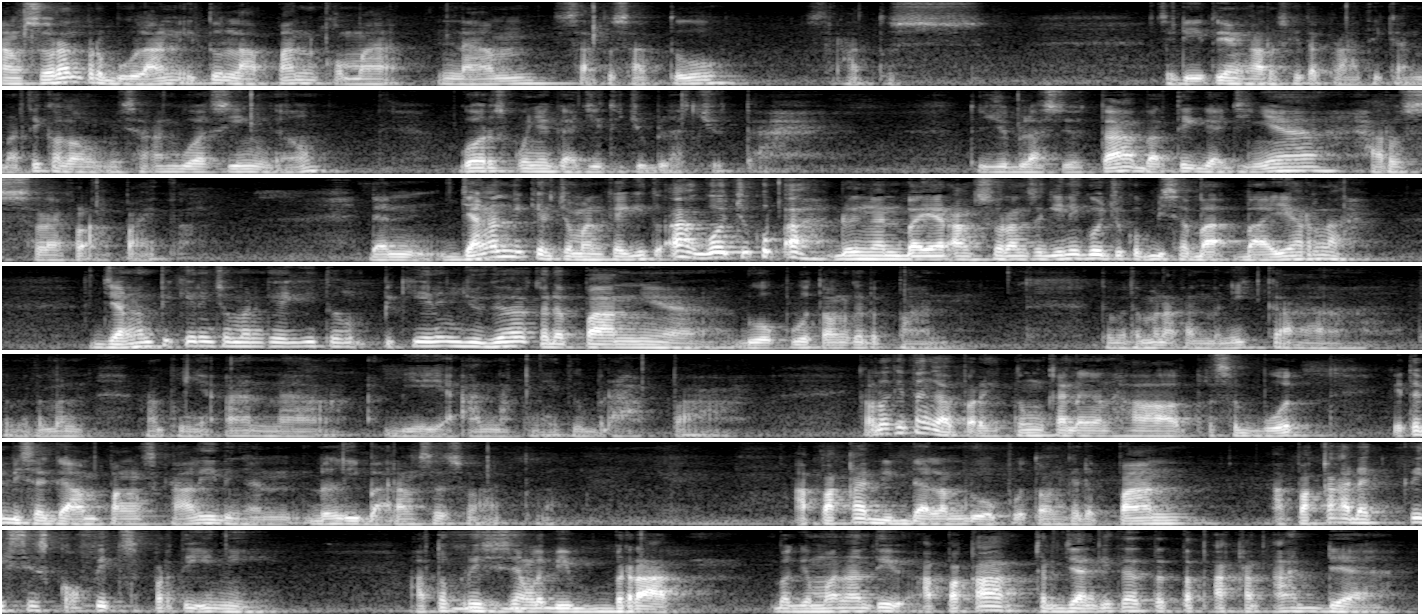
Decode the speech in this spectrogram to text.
Angsuran per bulan itu 8,611 100. Jadi itu yang harus kita perhatikan. Berarti kalau misalkan gue single, gue harus punya gaji 17 juta. 17 juta berarti gajinya harus level apa itu? dan jangan mikir cuman kayak gitu ah gue cukup ah dengan bayar angsuran segini gue cukup bisa bayar lah jangan pikirin cuman kayak gitu pikirin juga ke depannya 20 tahun ke depan teman-teman akan menikah teman-teman punya anak biaya anaknya itu berapa. Kalau kita nggak perhitungkan dengan hal tersebut kita bisa gampang sekali dengan beli barang sesuatu. Apakah di dalam 20 tahun ke depan apakah ada krisis covid seperti ini? Atau krisis yang lebih berat? Bagaimana nanti apakah kerjaan kita tetap akan ada?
